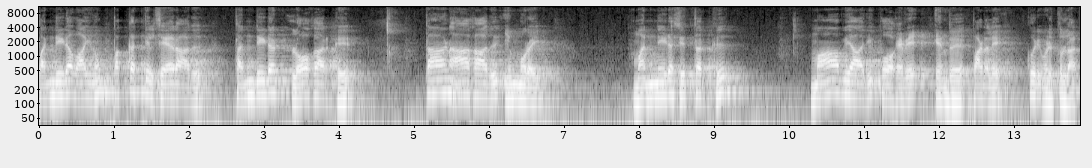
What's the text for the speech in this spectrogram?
பண்டிட வாயுவும் பக்கத்தில் சேராது. தந்திட லோகார்க்கு தான் ஆகாது இம்முறை. மன்னிட சித்தர்க்கு மாவியாதி போகவே என்று பாடலை கூறி முடித்துள்ளார்.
